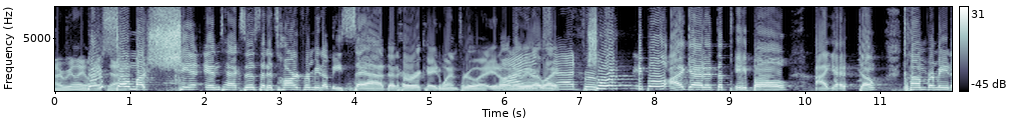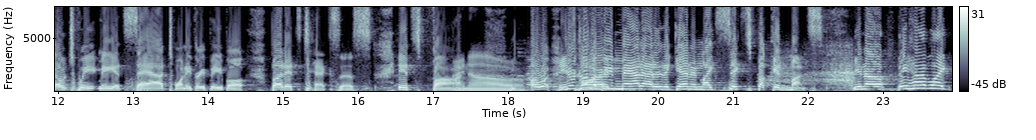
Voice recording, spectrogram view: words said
I really like that. There's so much shit in Texas that it's hard for me to be sad that hurricane went through it. You know what I, I mean? I'm like, sad for- sure, people. I get it. The people. I get it. Don't come for me. Don't tweet me. It's sad. 23 people, but it's Texas. It's fine. I know. Oh, you're gonna be mad at it again in like six fucking months. You know, they have like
